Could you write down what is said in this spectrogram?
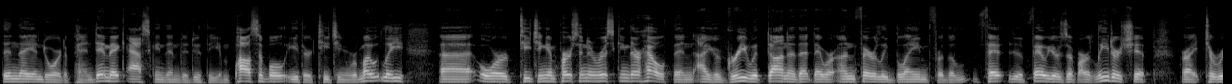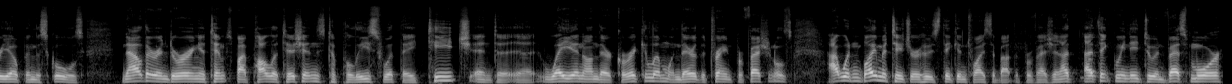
Then they endured a pandemic, asking them to do the impossible, either teaching remotely uh, or teaching in person and risking their health. And I agree with Donna that they were unfairly blamed for the, fa- the failures of our leadership, right, to reopen the schools. Now they're enduring attempts by politicians to police what they teach and to uh, weigh in on their curriculum when they're the trained professionals. I wouldn't blame a teacher who's thinking twice about the profession. I, I think we need to invest more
